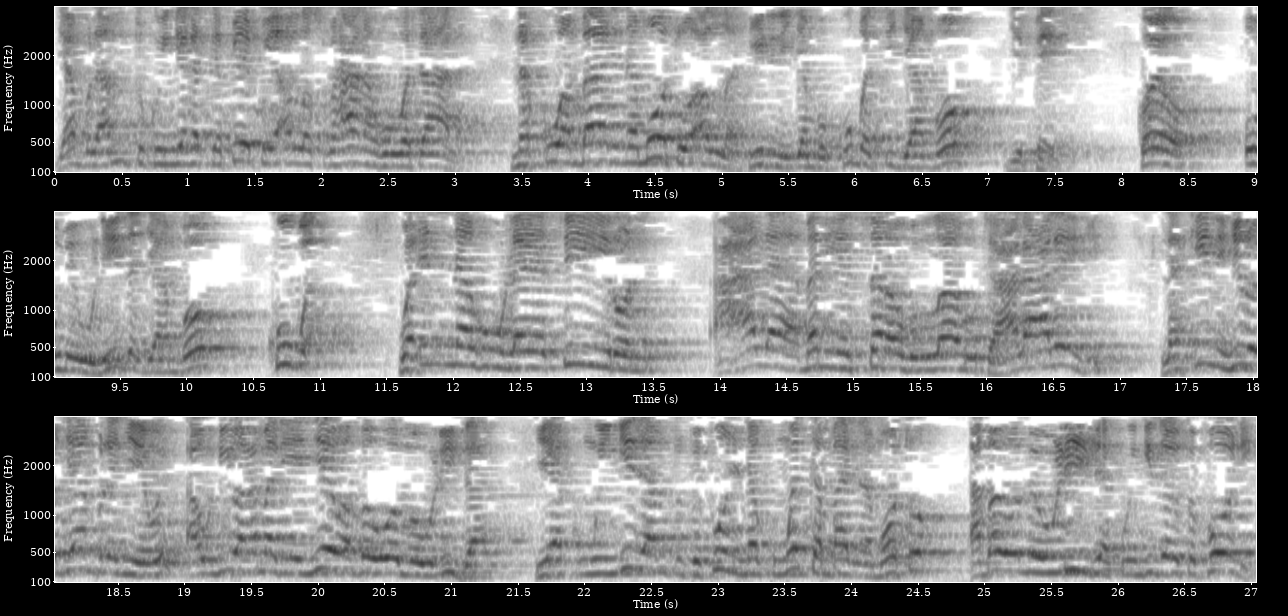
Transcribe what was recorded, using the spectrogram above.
Jambo la mtu kuingia katika pepo ya Allah subhanahu wa ta'ala na kuwa mbali na moto wa Allah. Hili ni jambo kubwa si jambo jepesi. Kwa hiyo umeuliza jambo kubwa. Wa innahu la yasirun ala man yassarahu Allah ta'ala alayhi. Lakini hilo jambo lenyewe au hiyo amali yenyewe ambayo wewe umeuliza ya kumuingiza mtu peponi na kumweka mbali na moto ambayo umeuliza kuingiza wewe peponi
